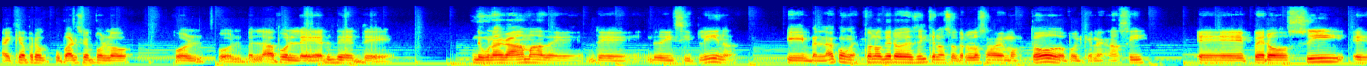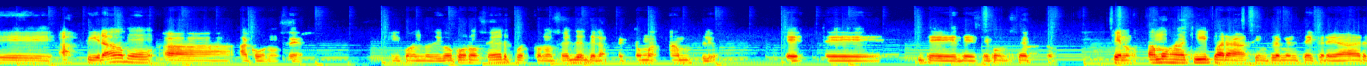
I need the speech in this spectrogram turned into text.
hay que preocuparse por lo, por, ¿verdad? por leer de, una gama de, de, disciplinas. Y verdad, con esto no quiero decir que nosotros lo sabemos todo, porque no es así. Eh, pero sí eh, aspiramos a, conocer. Y cuando digo conocer, pues conocer desde el aspecto más amplio este, de, de ese concepto. Que no estamos aquí para simplemente crear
